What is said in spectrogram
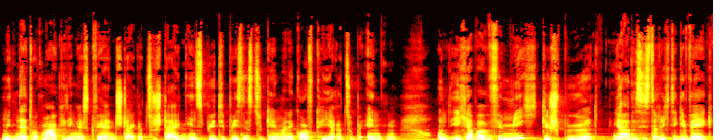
mit Network Marketing als Quereinsteiger zu steigen, ins Beauty Business zu gehen, meine Golfkarriere zu beenden? Und ich habe aber für mich gespürt, ja, das ist der richtige Weg.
